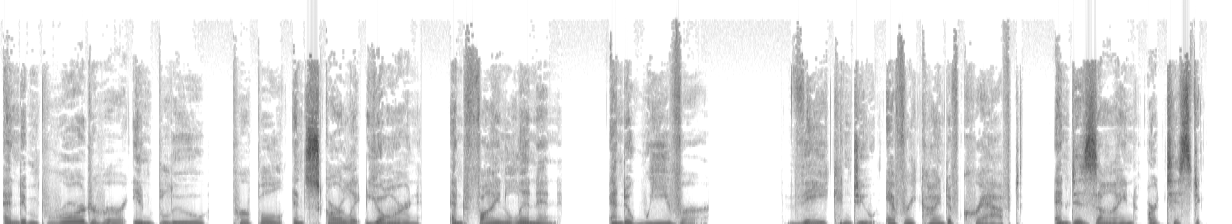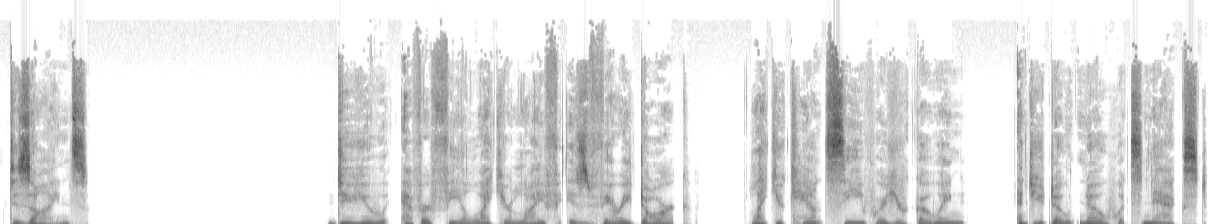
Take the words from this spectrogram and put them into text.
and embroiderer in blue, purple, and scarlet yarn and fine linen, and a weaver. They can do every kind of craft and design artistic designs. Do you ever feel like your life is very dark, like you can't see where you're going, and you don't know what's next?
